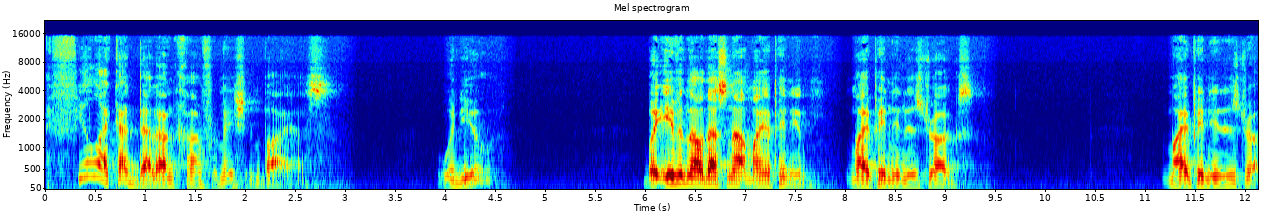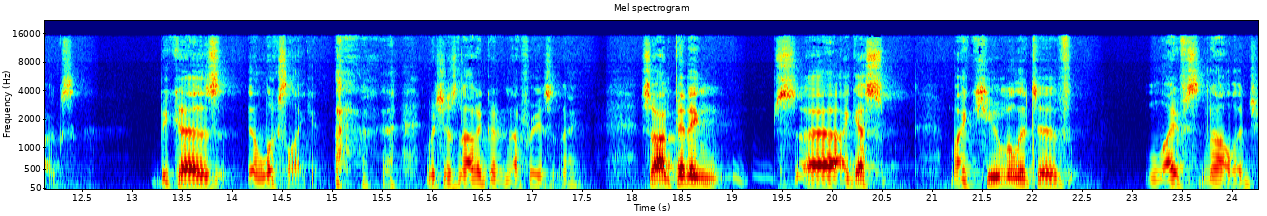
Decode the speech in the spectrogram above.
I feel like I'd bet on confirmation bias. Would you? But even though that's not my opinion, my opinion is drugs. My opinion is drugs because it looks like it, which is not a good enough reason, right? So I'm pitting, uh, I guess, my cumulative life's knowledge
